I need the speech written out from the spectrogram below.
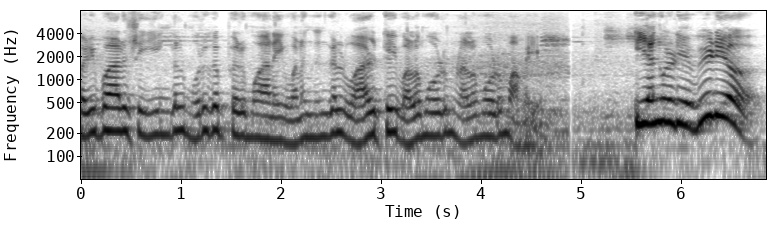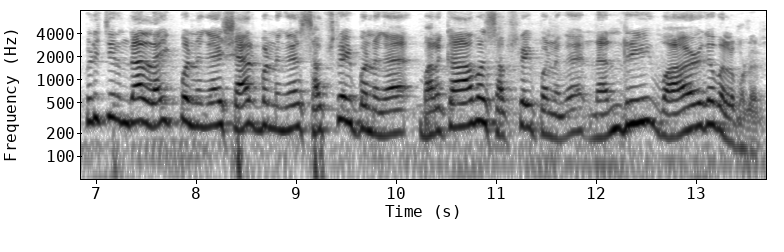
வழிபாடு செய்யுங்கள் முருகப்பெருமானை வணங்குங்கள் வாழ்க்கை வளமோடும் நலமோடும் அமையும். எங்களுடைய வீடியோ பிடிச்சிருந்தால் லைக் பண்ணுங்கள் ஷேர் பண்ணுங்கள் சப்ஸ்கிரைப் பண்ணுங்கள் மறக்காமல் சப்ஸ்கிரைப் பண்ணுங்கள் நன்றி வாழ்க வளமுடன்.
